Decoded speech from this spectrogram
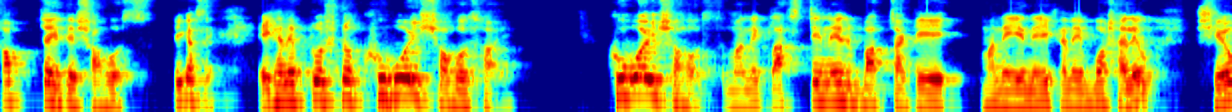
সবচাইতে সহজ? ঠিক আছে? এখানে প্রশ্ন খুবই সহজ হয়। খুবই সহজ। মানে ক্লাস টেনের বাচ্চাকে মানে এনে এখানে বসালেও সেও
